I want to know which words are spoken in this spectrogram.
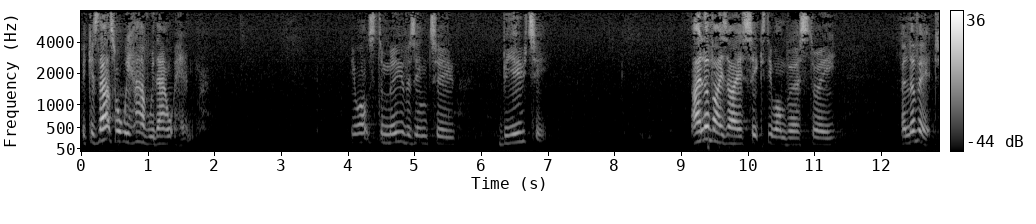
Because that's what we have without him. He wants to move us into beauty. I love Isaiah 61, verse 3. I love it.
